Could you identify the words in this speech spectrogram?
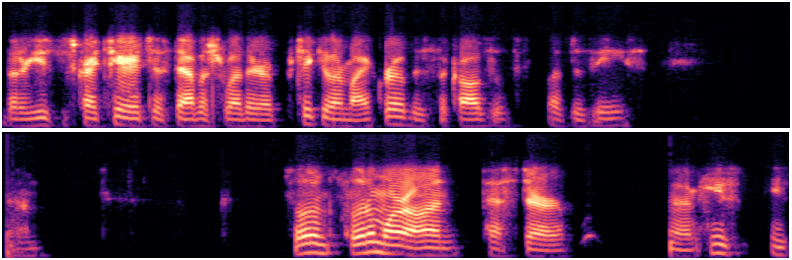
that are used as criteria to establish whether a particular microbe is the cause of, of disease. Um, so a little, a little, more on Pasteur. Um, he's he's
